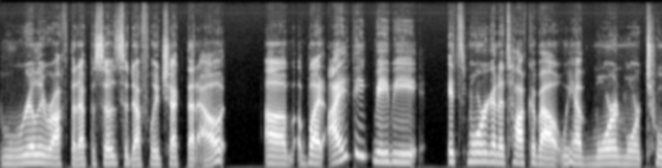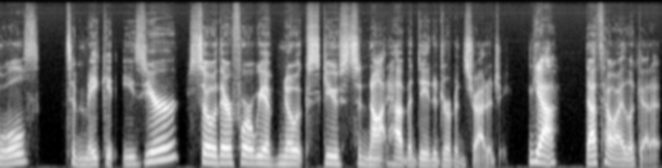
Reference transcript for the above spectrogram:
really rocked that episode. So definitely check that out. Um, but I think maybe it's more going to talk about we have more and more tools to make it easier. So therefore, we have no excuse to not have a data driven strategy. Yeah. That's how I look at it.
